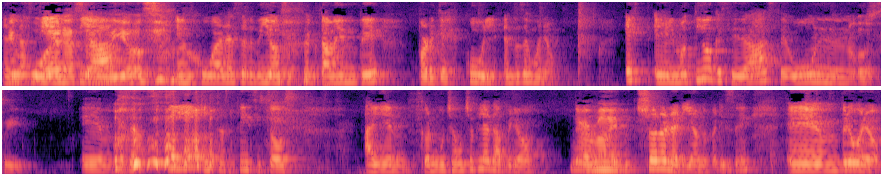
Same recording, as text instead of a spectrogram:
en, En, la jugar ciencia a ser Dios. en jugar a ser Dios exactamente porque es cool. Entonces, bueno, es el motivo que se da según... o sí. eh, o sea, sí, quizás sí, si sos alguien con mucha, mucha plata, pero... Never mm, mind. Yo no lo haría, me parece. Eh, pero bueno,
